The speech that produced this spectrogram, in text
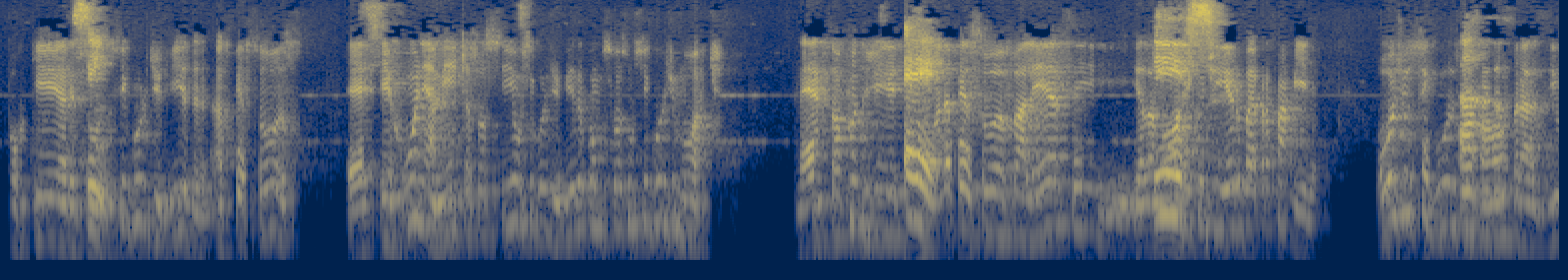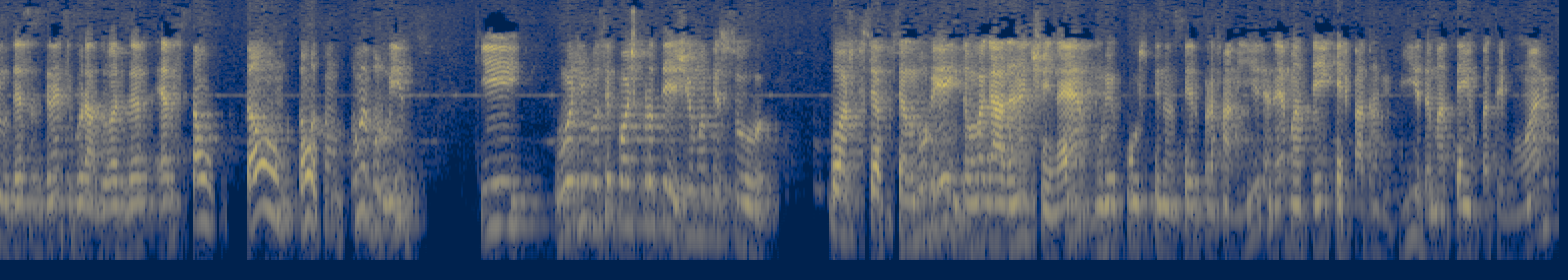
porque o seguro de vida, as pessoas é, erroneamente associam o seguro de vida como se fosse um seguro de morte. Né? Só quando, é. quando a pessoa falece e ela Isso. morre que o dinheiro vai para a família. Hoje os seguros de vida no Brasil, dessas grandes seguradoras, elas estão tão, tão, tão, tão evoluídos que hoje você pode proteger uma pessoa. Lógico, se ela morrer, então ela garante né, um recurso financeiro para a família, né, mantém aquele padrão de vida, mantém o patrimônio.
